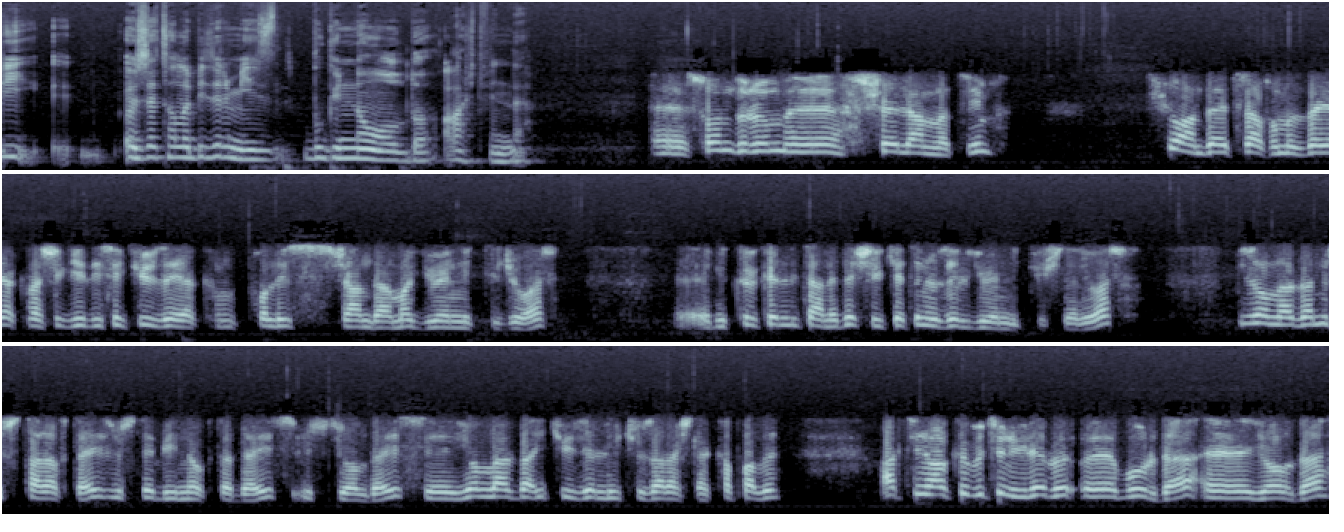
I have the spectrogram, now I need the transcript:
bir özet alabilir miyiz? Bugün ne oldu Artvin'de? E, son durum e, şöyle anlatayım. Şu anda etrafımızda yaklaşık 7-800'e yakın polis, jandarma, güvenlik gücü var. E, bir 40-50 tane de şirketin özel güvenlik güçleri var. Biz onlardan üst taraftayız, üstte bir noktadayız, üst yoldayız. E, yollarda 250-300 araçla kapalı. Artvin halkı bütünüyle e, burada e, yolda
